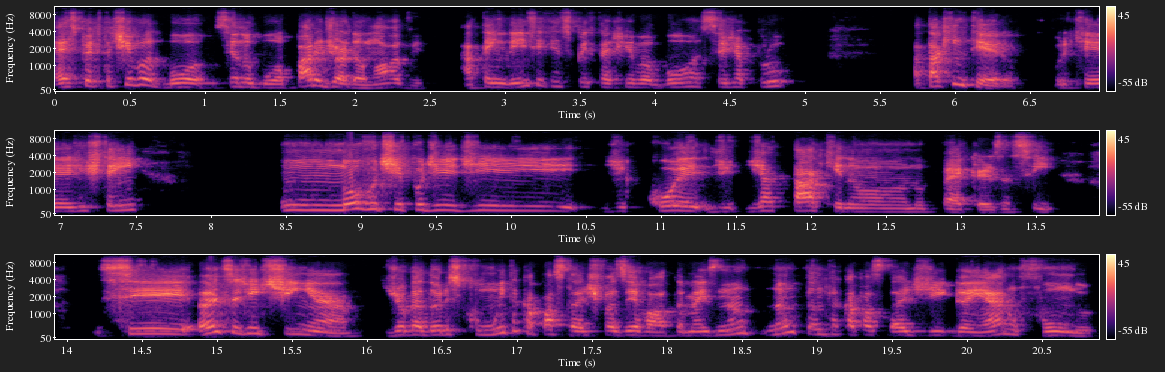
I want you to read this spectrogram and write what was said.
a expectativa boa, sendo boa para o Jordan 9, a tendência é que a expectativa boa seja para o ataque inteiro, porque a gente tem um novo tipo de, de, de, de, de ataque no, no Packers, assim, se antes a gente tinha jogadores com muita capacidade de fazer rota, mas não, não tanta capacidade de ganhar no fundo,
